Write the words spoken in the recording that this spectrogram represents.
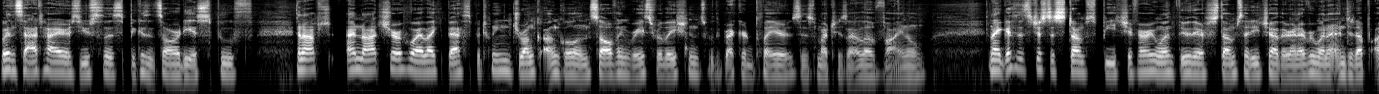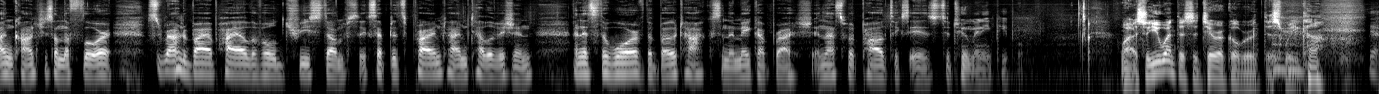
When satire is useless because it's already a spoof? And I'm, sh- I'm not sure who I like best between Drunk Uncle and solving race relations with record players as much as I love vinyl. And I guess it's just a stump speech if everyone threw their stumps at each other and everyone ended up unconscious on the floor, surrounded by a pile of old tree stumps, except it's primetime television, and it's the war of the Botox and the makeup rush, and that's what politics is to too many people. Wow, so you went the satirical route this week, huh? yeah.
